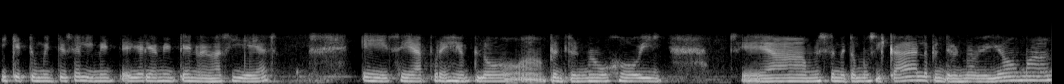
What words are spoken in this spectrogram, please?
y que tu mente se alimente diariamente de nuevas ideas eh, sea por ejemplo aprender un nuevo hobby, sea un instrumento musical, aprender un nuevo idioma,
